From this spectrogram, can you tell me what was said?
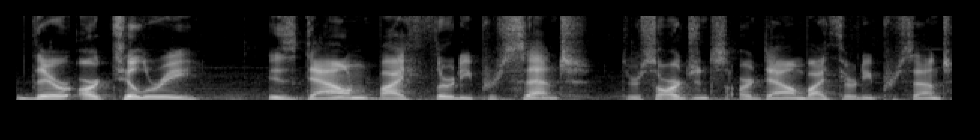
Their artillery is down by 30%. Their sergeants are down by 30%.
